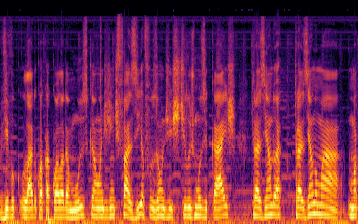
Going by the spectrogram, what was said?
Vivo o lado Coca-Cola da música, onde a gente fazia fusão de estilos musicais, trazendo, a- trazendo uma, uma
